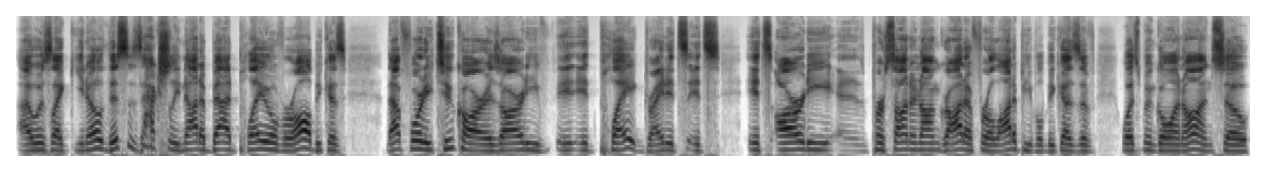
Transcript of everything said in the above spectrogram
I was like, you know, this is actually not a bad play overall because that 42 car is already it, it, plagued, right? It's it's it's already uh, persona non grata for a lot of people because of what's been going on. So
